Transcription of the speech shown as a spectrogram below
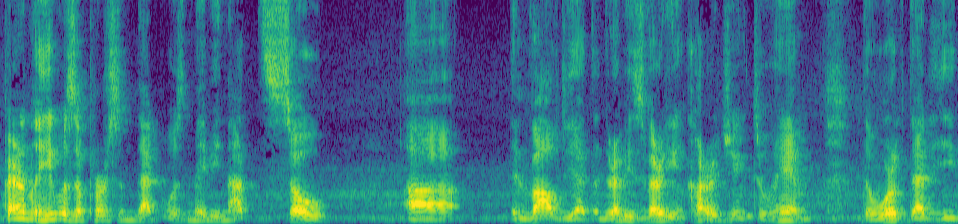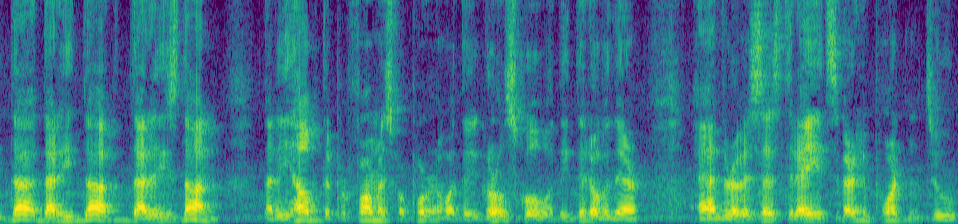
apparently he was a person that was maybe not so uh, involved yet, and the Rebbe is very encouraging to him the work that he did, that he did, that he's done, that he helped the performance for Purim, what the girls' school, what they did over there, and the Rebbe says today it's very important to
